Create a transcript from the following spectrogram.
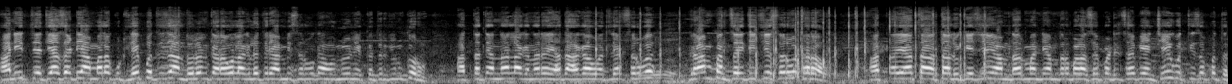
आणि ते- त्यासाठी आम्हाला कुठल्याही पद्धतीचं आंदोलन करावं लागलं तरी आम्ही सर्व गावं मिळून एकत्र घेऊन करू. आता त्यांना लागणाऱ्या ह्या दहा गावातल्या सर्व ग्रामपंचायतीचे सर्व ठराव. आता या ता- तालुक्याचे आमदार मान्य आमदार बाळासाहेब पाटील साहेब यांच्याही वतीचं पत्र.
